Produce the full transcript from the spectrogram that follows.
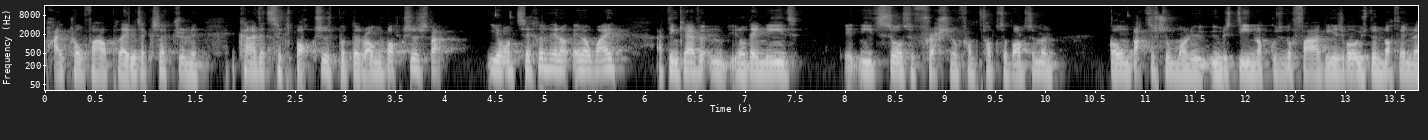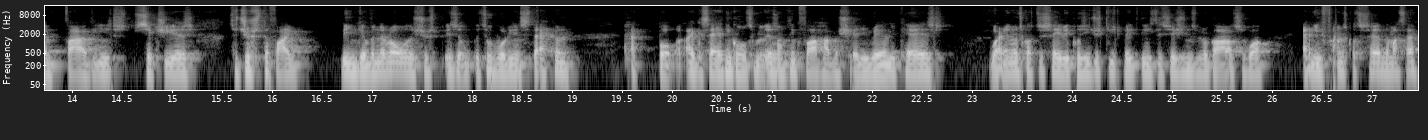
high profile players, etc. And it, it, kind of ticks boxes, but the wrong boxes that you want ticking in a, in a way. I think Everton, you know, they need it needs sort of freshening from top to bottom and going back to someone who, who was deemed not good enough five years ago, who's done nothing in five years, six years to justify being given the role. It's just it's a, it's a worrying step. And uh, but like I say, I think ultimately there's nothing Farhad Moshiri really cares what anyone's got to say because he just keeps making these decisions regardless of what any fans got to say on the matter.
